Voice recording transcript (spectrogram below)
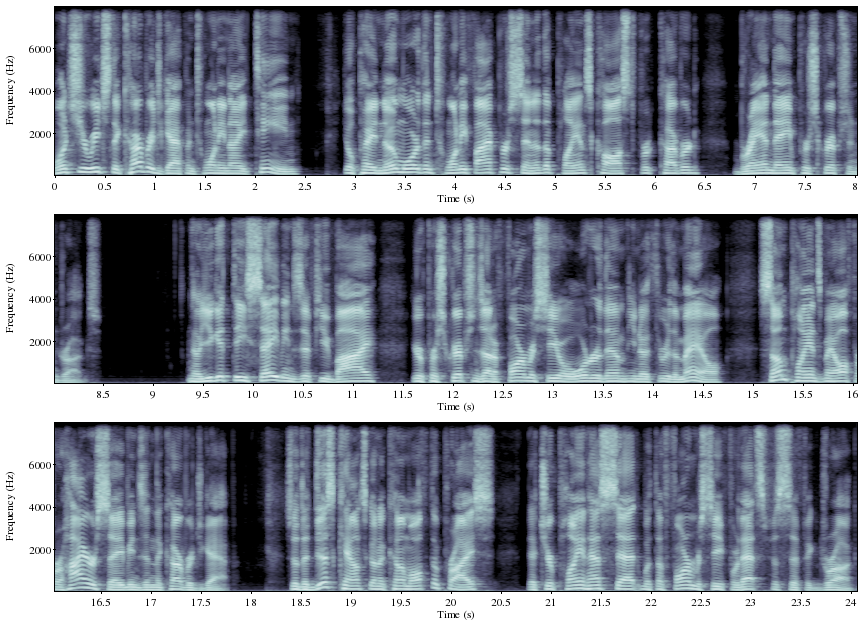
Once you reach the coverage gap in 2019, you'll pay no more than 25% of the plan's cost for covered brand name prescription drugs. Now, you get these savings if you buy your prescriptions at a pharmacy or order them, you know, through the mail. Some plans may offer higher savings in the coverage gap. So the discount's going to come off the price that your plan has set with the pharmacy for that specific drug.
